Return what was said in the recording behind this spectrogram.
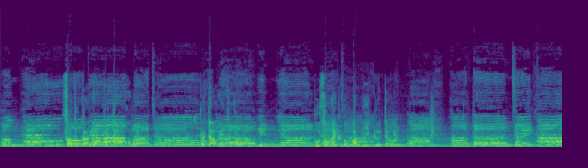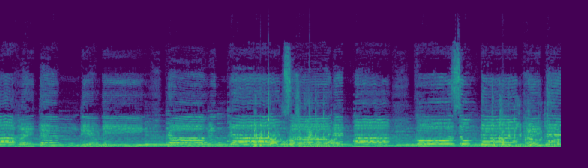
ผ่องแผ้ว สาธุการแด่พระเจ้าของเรา พระเจ้าแห่งจักรวาลวิญญาณผู้ทรงให้ขนมปังนี้เกิดจากดินขอเติมใจข้าให้เต็มเดียวนี้เพราะวิญญาณนี่เป็นกายของเราซึ่งให้ท่านทั้งหลายขอทรงเติมจงทำอย่างนี้เพื่อระลึกถึงเรา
